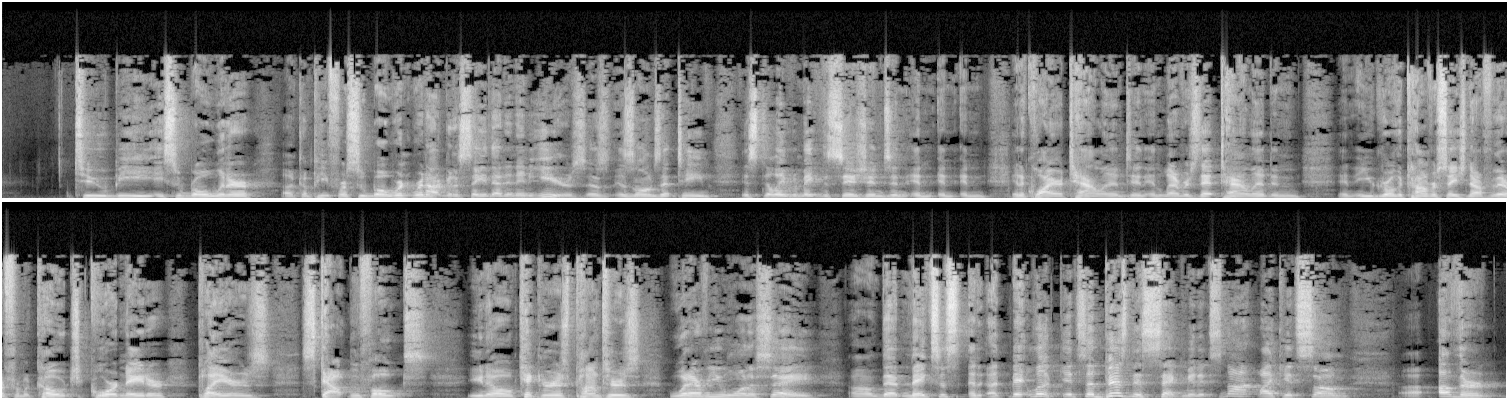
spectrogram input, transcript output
to be a Super Bowl winner, uh, compete for a Super Bowl. We're, we're not going to say that in any years, as, as long as that team is still able to make decisions and, and, and, and, and acquire talent and, and leverage that talent. And, and you grow the conversation out from there from a coach, coordinator, players, scouting folks, you know, kickers, punters, whatever you want to say. Um, that makes us a, a, look. It's a business segment. It's not like it's some uh, other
